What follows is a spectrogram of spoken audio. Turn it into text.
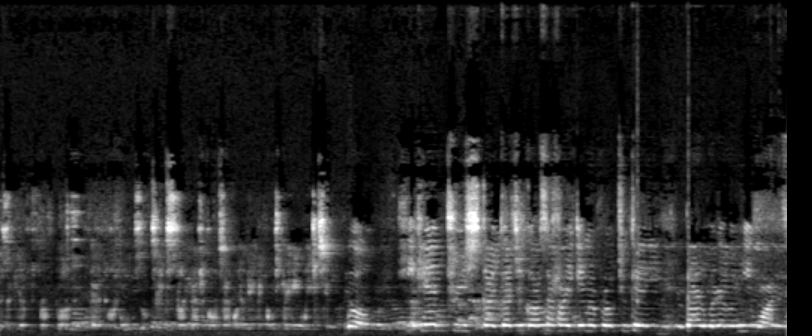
is a gift from God, and I also take Sky Magical Sapphire Gaming on today wages. Well, he can treat Sky Gadget God Sapphire Gamer Pro 2K bad whatever he wants.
